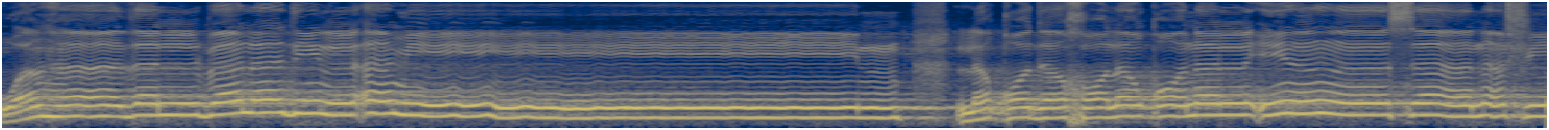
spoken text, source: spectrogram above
وهذا البلد الأمين. لقد خلقنا الإنسان في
